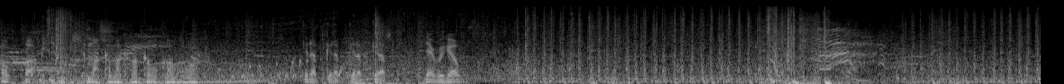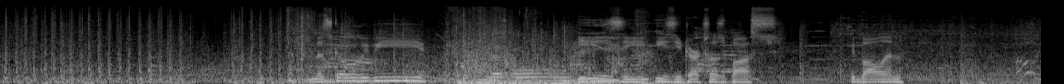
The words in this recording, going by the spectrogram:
Oh, fuck. Come on, come on, come on, come on, come on, come on. Get up, get up, get up, get up. There we go. Let's go, baby. Easy, easy Dark Souls boss. We ballin'. Holy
